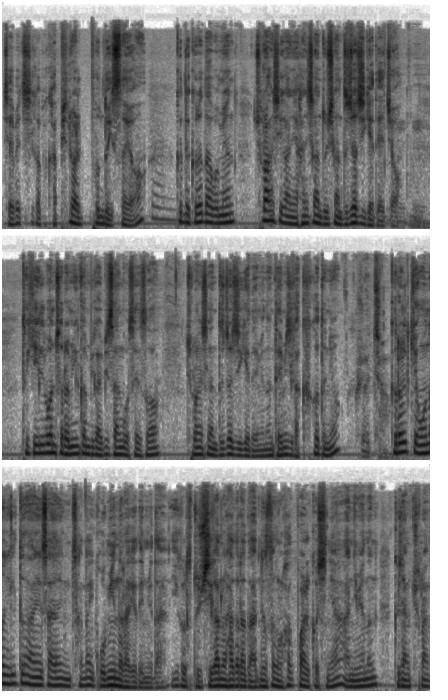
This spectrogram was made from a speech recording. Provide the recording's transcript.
재배치가 필요할 분도 있어요. 음. 근데 그러다 보면 출항 시간이 한시간두시간 늦어지게 되죠. 특히 일본처럼 인건비가 비싼 곳에서 출항 시간 늦어지게 되면 데미지가 크거든요. 그렇죠. 그럴 경우는 일등 항해사는 상당히 고민을 하게 됩니다. 이걸 두시간을 하더라도 안정성을 확보할 것이냐 아니면은 그냥 출항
